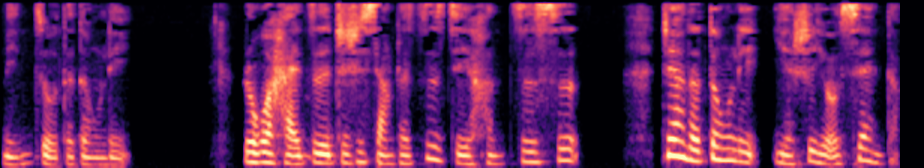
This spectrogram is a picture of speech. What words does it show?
民族的动力。如果孩子只是想着自己很自私，这样的动力也是有限的。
